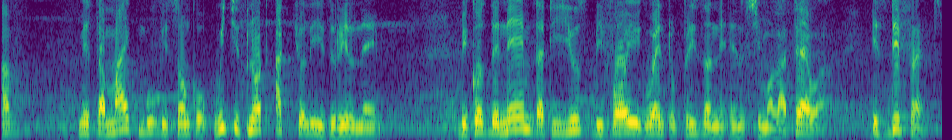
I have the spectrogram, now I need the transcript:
have Mr. Mike Mbuvi Sonko, which is not actually his real name, because the name that he used before he went to prison in Shimo la Tewa is different.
